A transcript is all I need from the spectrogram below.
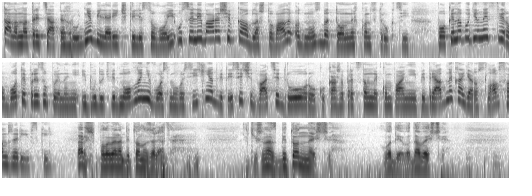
Станом на 30 грудня біля річки Лісової у селі Баришівка облаштували одну з бетонних конструкцій. Поки на будівництві роботи призупинені і будуть відновлені 8 січня 2022 року, каже представник компанії-підрядника Ярослав Санжарівський. Перша половина бетону залята. Тільки що у нас бетон нижче, води, вода вище.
